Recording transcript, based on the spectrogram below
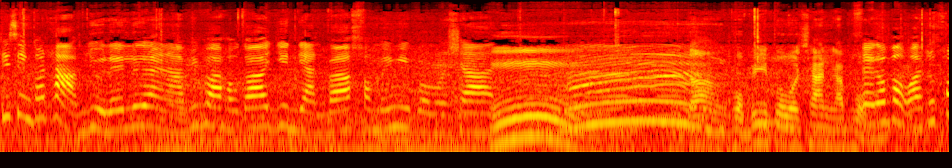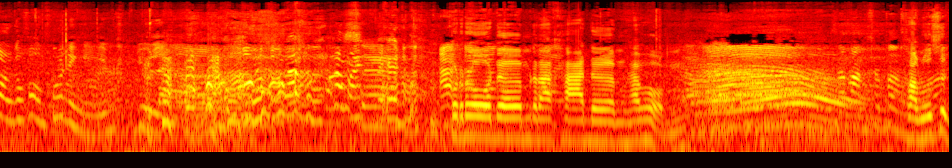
ที่จริงเขาถามอยู่เรื่อยๆนะพี่บอยเขาก็ยืนยันว่าเขาไม่มีโปรโมชั่นอืมอืมต้องผมมีโปรโมชั่นครับผม เฟยก็บอกว่าทุกคนก็คงพูดอย่างนี้อยู่แล้วใช่ค่ะอะโปรเดิมราคาเดิมครับผม สม่ำเสมอความรู้สึก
